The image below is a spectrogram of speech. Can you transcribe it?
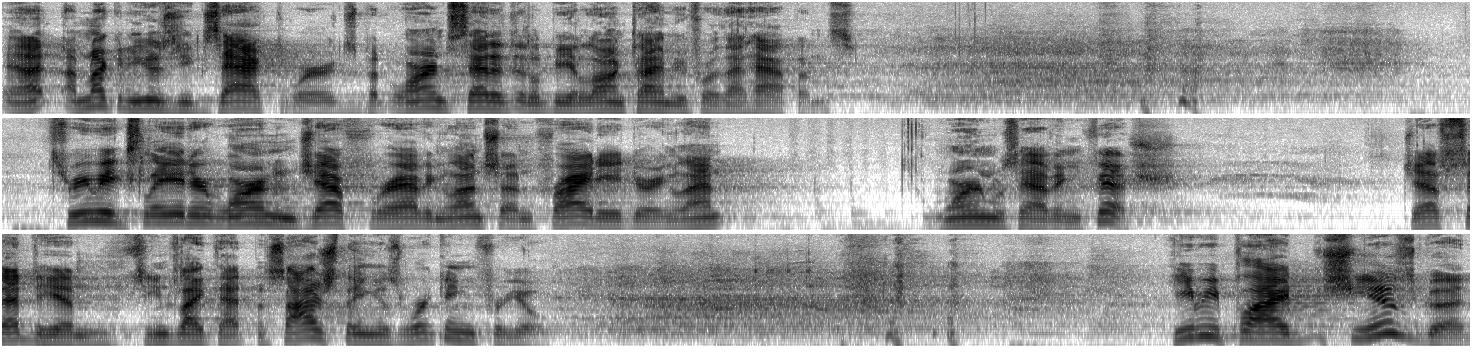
And I, I'm not going to use the exact words, but Warren said it, it'll be a long time before that happens. Three weeks later, Warren and Jeff were having lunch on Friday during Lent. Warren was having fish. Jeff said to him, Seems like that massage thing is working for you. he replied, She is good,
